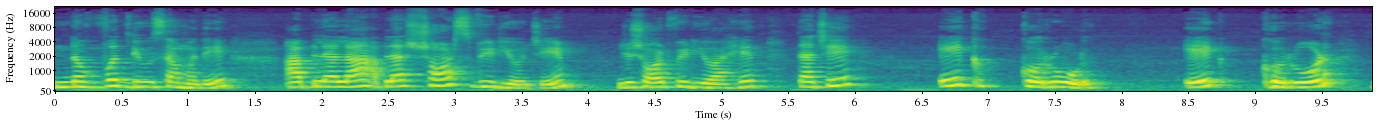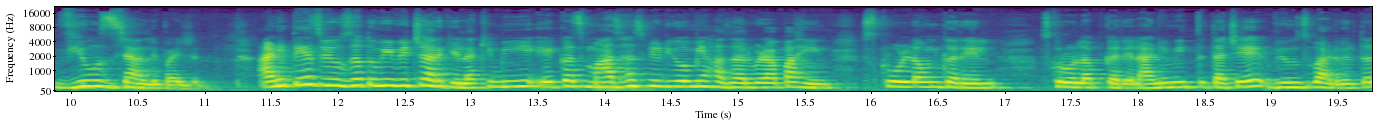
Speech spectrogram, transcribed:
नव्वद दिवसामध्ये आपल्याला आपल्या शॉर्ट्स व्हिडिओचे जे शॉर्ट व्हिडिओ आहेत त्याचे एक करोड एक करोड व्ह्यूज झाले पाहिजेत. आणि तेच व्ह्यूज जर तुम्ही विचार केला की मी एकच माझाच व्हिडिओ मी हजार वेळा पाहीन स्क्रोल डाऊन करेल स्क्रोल अप करेल आणि मी त- त्याचे व्ह्यूज वाढवेल तर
